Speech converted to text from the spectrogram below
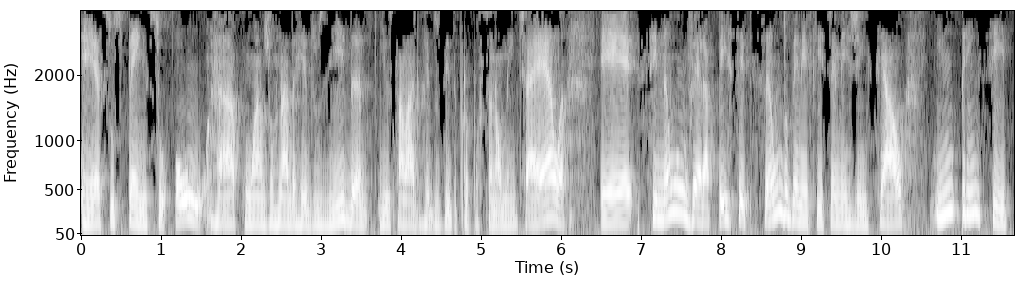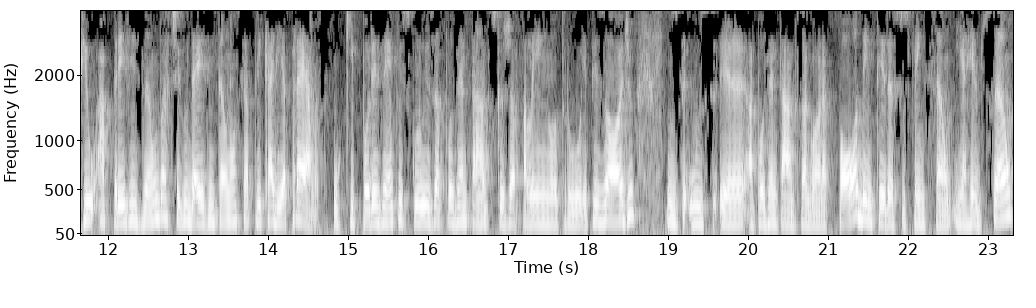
é, suspenso ou ah, com a jornada reduzida e o salário reduzido proporcionalmente a ela, é, se não houver a percepção do benefício emergencial, em princípio, a previsão do artigo 10 então não se aplicaria para elas. O que, por exemplo, exclui os aposentados, que eu já falei em outro episódio. Os, os é, aposentados agora podem ter a suspensão e a redução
